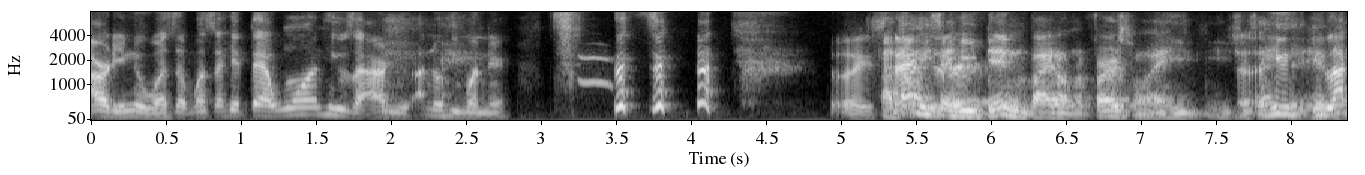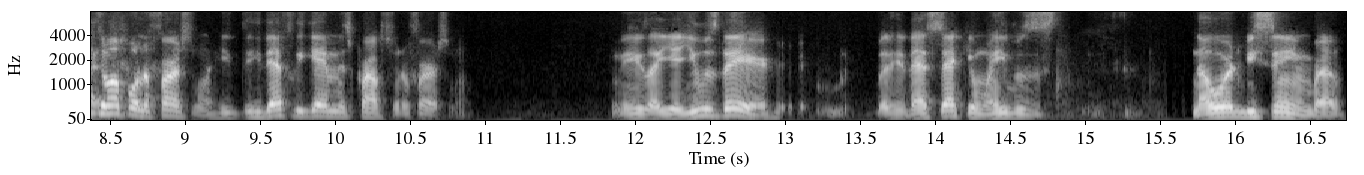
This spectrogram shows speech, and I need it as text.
I already knew once I, once I hit that one." He was like, "I knew I knew he wasn't there." Like, I thought he said he didn't bite on the first one. He he just Uh, he, he locked that. him up on the first one. He, he definitely gave him his props for the first one. He was like, "Yeah, you was there," but that second one, he was Nowhere to be seen, bro.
